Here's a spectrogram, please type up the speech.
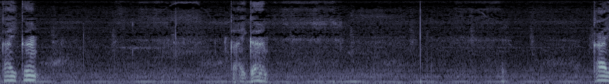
かいくんかい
